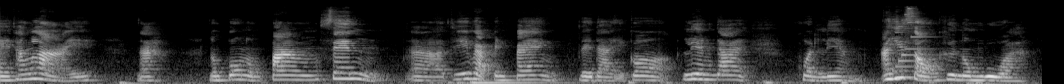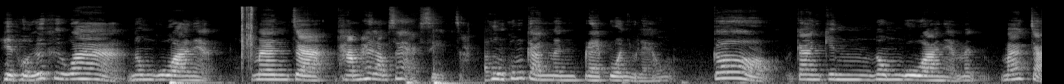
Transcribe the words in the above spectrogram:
ๆ ทั้งหลายนะขนมปงขนมปังเส้นที่แบบเป็นแป้งใด ๆ ก็เลี่ยงได้ควรเลี่ยง อันที่สองคือนมวัว เหตุผลก็คือว่านมวัวเนี่ยมันจะทำให้ลำไส้อักเสบจ้ะภูมิคุ้มกันมันแปรปรวนอยู่แล้ว ก็การกินนมวัวเนี่ยมัน มักจะ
